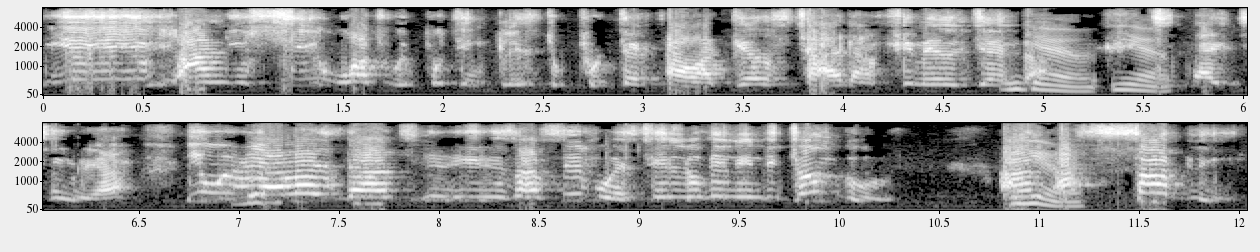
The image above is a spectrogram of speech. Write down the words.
you, and you see what we put in place to protect our girls' child and female gender Yeah, yeah. in Nigeria, you will realize that it is as if we're still living in the jungle. And Yeah. sadly,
